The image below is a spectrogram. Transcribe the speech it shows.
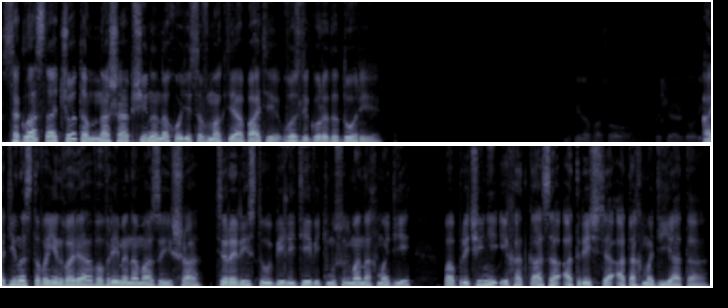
Согласно отчетам, наша община находится в Магдиабаде возле города Дории. 11 января во время намаза Иша террористы убили 9 мусульман Ахмади по причине их отказа отречься от Ахмадията.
